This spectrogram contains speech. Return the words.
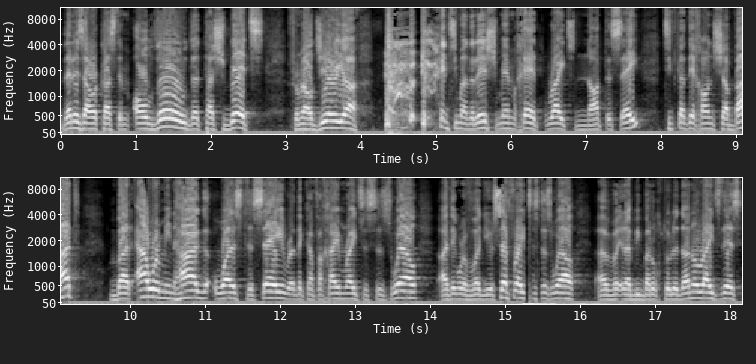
that is our custom. Although the Tashbetz from Algeria in Siman Resh Memchet writes not to say Tzidkatecha on Shabbat, but our minhag was to say, the Kaf HaChaim writes this as well, I think Rav Yosef writes this as well, uh, Rabbi Baruch Toledano writes this,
